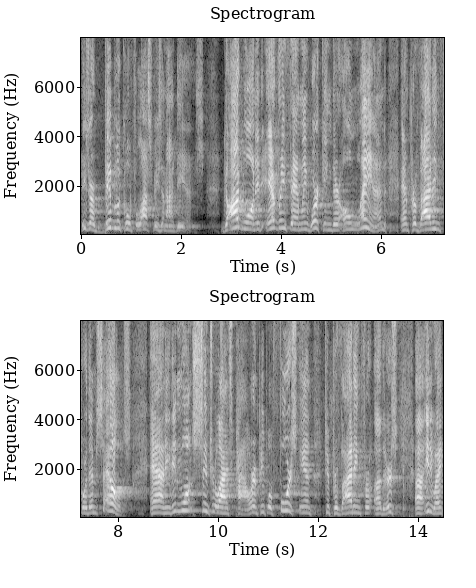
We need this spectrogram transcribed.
These are biblical philosophies and ideas. God wanted every family working their own land and providing for themselves and he didn't want centralized power and people forced into providing for others. Uh, anyway,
